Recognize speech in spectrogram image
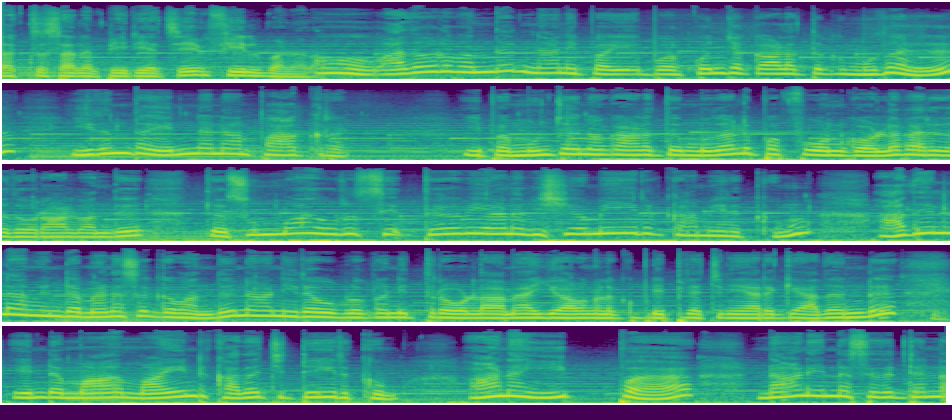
சக்ஸஸான பீரியட்ஸையும் ஃபீல் பண்ணலாம். ஓ அதோடு வந்து நான் இப்போ இப்போ கொஞ்ச காலத்துக்கு முதல் இருந்த என்ன நான் பார்க்குறேன் இப்போ முந்தின காலத்துக்கு முதல் இப்போ ஃபோன் காலில் வருகுது. ஒரு ஆள் வந்து சும்மா ஒரு தேவையான விஷயமே இருக்காம இருக்கும். அது இல்லாமல் இந்த மனசுக்கு வந்து நான் இரவு இவ்வளோ நித்திர இல்லாமல் ஐயோ அவங்களுக்கு இப்படி பிரச்சனையாக இருக்கே அதுண்டு இந்த மா மைண்ட் கதைச்சிட்டே இருக்கும். ஆனால் இப்போ நான் என்ன செய்துட்டேன்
